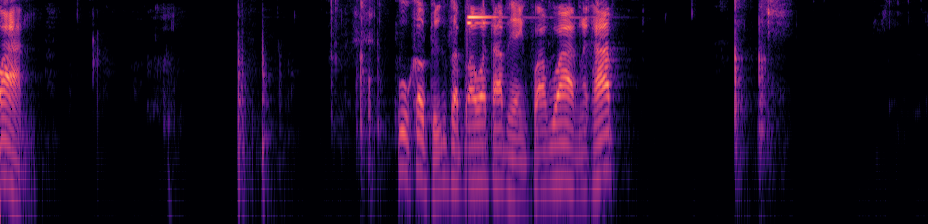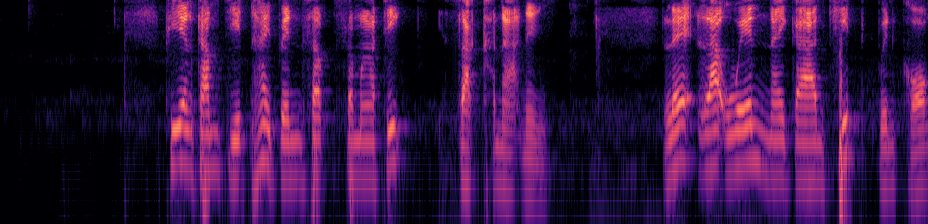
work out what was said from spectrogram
ว่าง ผู้เข้าถึงสภาวธรรมแห่งความว่างนะครับ เพียงทำจิตให้เป็นสสมาธิ สักขณะหนึ่ง และละเว้นในการคิดเป็นของ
